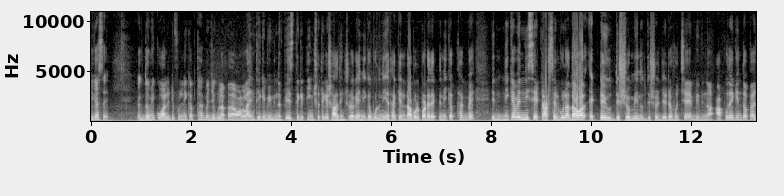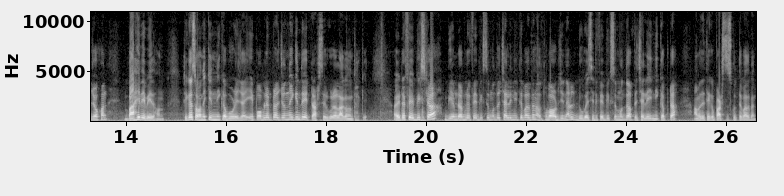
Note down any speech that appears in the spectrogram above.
ঠিক আছে? একদমই কোয়ালিটিফুল নিকাপ থাকবে, যেগুলো আপনারা অনলাইন থেকে বিভিন্ন পেজ থেকে তিনশো থেকে সাড়ে তিনশো টাকায় নিকাপগুলো নিয়ে থাকেন। ডাবল পার্টের একটা নিকাপ থাকবে। এই নিকাপের নিচে টার্সেলগুলো দেওয়ার একটাই উদ্দেশ্য মেন উদ্দেশ্য, যেটা হচ্ছে বিভিন্ন আপুরে কিন্তু আপনারা যখন বাইরে বের হন, ঠিক আছে অনেকে নিকাপ উড়ে যায়। এই প্রবলেমটার জন্যই কিন্তু এই টার্সেলগুলো লাগানো থাকে। আর এটা ফেব্রিক্সটা বিএমডাব্লিউ ফেব্রিক্সের মধ্যে চালিয়ে নিতে পারবেন, অথবা অরিজিনাল দুবাই সিটি ফেব্রিক্সের মধ্যে আপনি চাইলে এই নিকাপটা আমাদের থেকে পারচেস করতে পারবেন।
